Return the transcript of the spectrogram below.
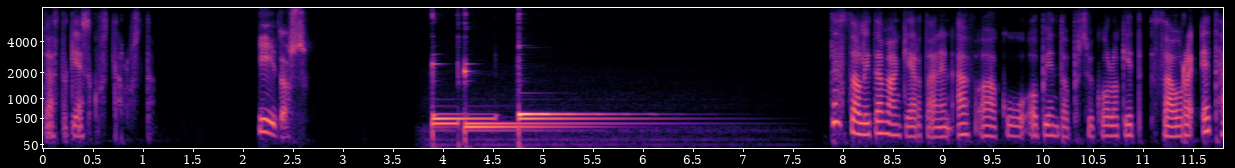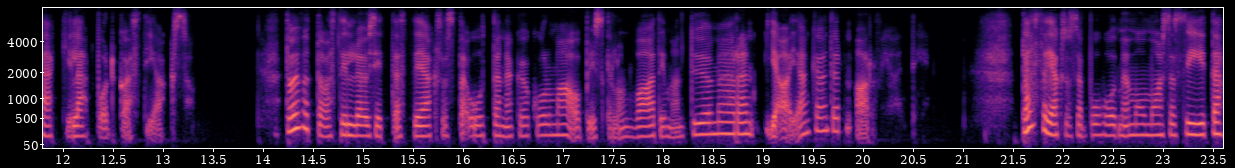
tästä keskustelusta. Kiitos. Tässä oli tämänkertainen FAQ Opintopsykologit Saure et Häkkilä podcast-jakso. Toivottavasti löysit tästä jaksosta uutta näkökulmaa opiskelun vaatiman työmäärän ja ajankäytön arviointiin. Tässä jaksossa puhuimme muun muassa siitä,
